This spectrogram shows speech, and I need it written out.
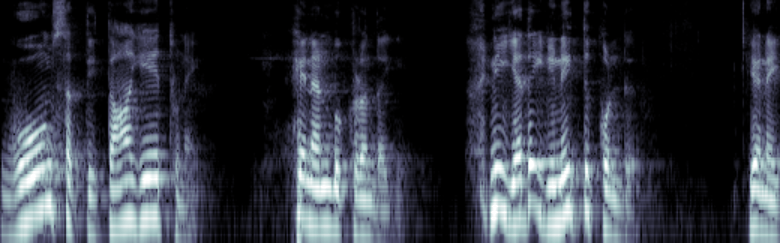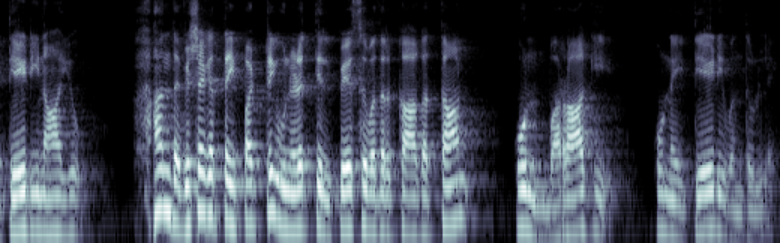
ஓம் சக்தி தாயே துணை. என் அன்பு குழந்தை நீ எதை நினைத்து கொண்டு என்னை தேடினாயோ? அந்த விஷயத்தை பற்றி உன்னிடத்தில் பேசுவதற்காகத்தான் உன் வராகி உன்னை தேடி வந்துள்ளேன்.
